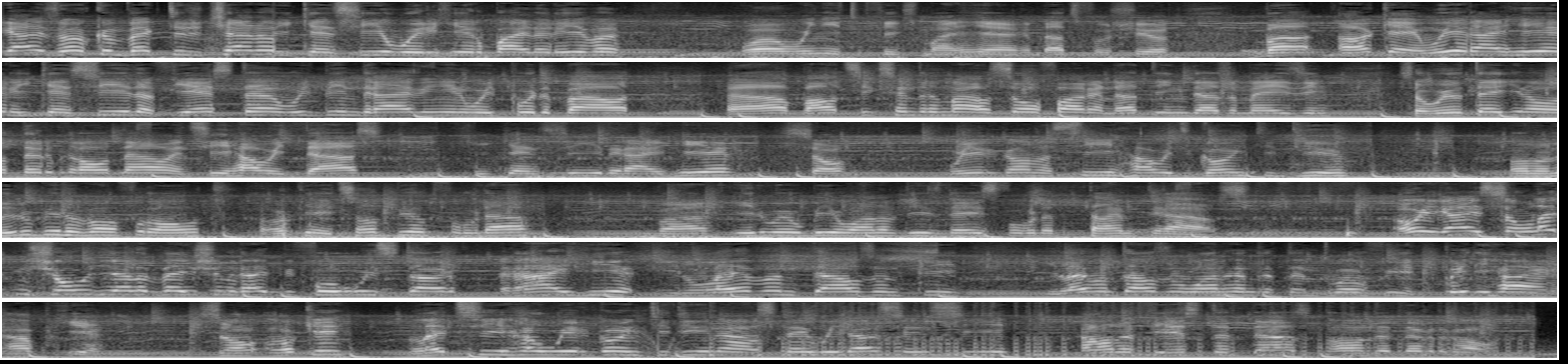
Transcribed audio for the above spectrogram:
Guys, welcome back to the channel. You can see we're here by the river. Well, we need to fix my hair, that's for sure. But okay, we're right here. You can see the Fiesta. We've been driving in. We put about uh, about 600 miles so far, and that thing does amazing. So we'll take it on a dirt road now and see how it does. You can see it right here. So we're gonna see how it's going to do on a little bit of off-road. Okay, it's not built for that, but it will be one of these days for the time trials. Okay guys, so let me show you the elevation right before we start. Right here, 11,000 feet, 11,112 feet, pretty high up here. So, okay, let's see how we're going to do now. Stay with us and see how the Fiesta does on the dirt road.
